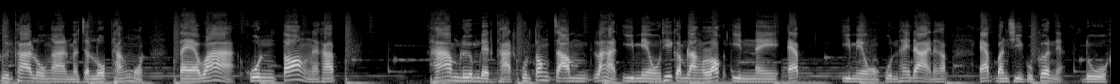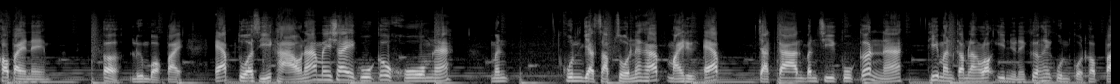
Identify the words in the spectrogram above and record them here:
คืนค่าโรงงานมันจะลบทั้งหมด แต่ว่าคุณต้องนะครับ ห้ามลืมเด็ดขาดคุณต้องจำรหัสอีเมลที่กำลังล็อกอินในแอปอีเมลของคุณให้ได้นะครับแอปบัญชี Google เนี่ยดูเข้าไปในเออลืมบอกไปแอปตัวสีขาวนะ ไม่ใช่ Google Chrome นะ มันคุณอย่าสับสนนะครับ หมายถึงแอปจัดการบัญชี Google นะ ที่มันกำลังล็อกอินอยู่ในเครื่องให้คุณกดเข้าไป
